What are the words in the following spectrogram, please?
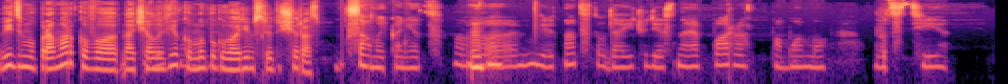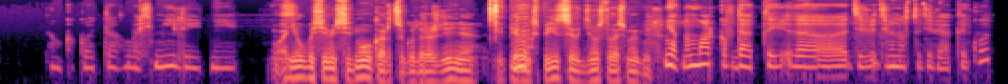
Видимо, про Маркова начало Интересно, века мы поговорим в следующий раз. Самый конец угу. 19 да, и чудесная пара, по-моему, 20 там какой-то восьмилетний они оба 77-го, кажется, года рождения. И первая ну, экспедиция в 98-й год. Нет, ну Марков, да, ты 99-й э, год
